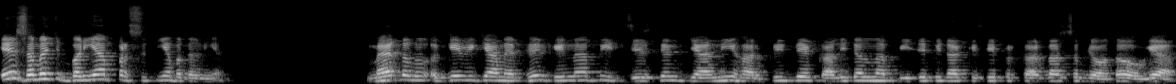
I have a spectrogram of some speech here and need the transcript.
ਇਹ ਸਮੇਂ 'ਚ ਬੜੀਆਂ ਪ੍ਰਸਥਿਤੀਆਂ ਬਦਲਣੀਆਂ। ਮੈਂ ਤੁਹਾਨੂੰ ਅੱਗੇ ਵੀ ਕਿਹਾ, ਮੈਂ ਫਿਰ ਕਹਿੰਦਾ ਵੀ ਜਿਸ ਦਿਨ ਗਿਆਨੀ ਹਰਪ੍ਰੀਤ ਦੇ ਅਕਾਲੀ ਦਲ ਨਾਲ ਬੀਜੇਪੀ ਦਾ ਕਿਸੇ ਪ੍ਰਕਾਰ ਦਾ ਸਮਝੌਤਾ ਹੋ ਗਿਆ,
